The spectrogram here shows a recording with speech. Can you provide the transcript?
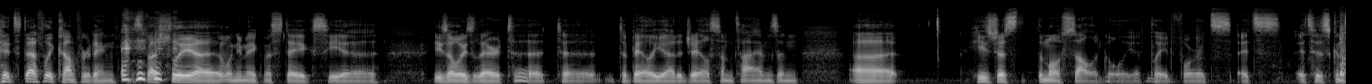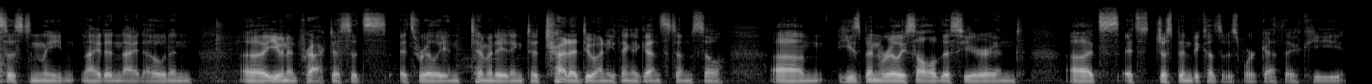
It's definitely comforting, especially uh, when you make mistakes. He uh, he's always there to to to bail you out of jail sometimes, and uh, he's just the most solid goalie I've played for. It's it's it's his consistently night in night out, and uh, even in practice, it's it's really intimidating to try to do anything against him. So um, he's been really solid this year, and uh, it's it's just been because of his work ethic. He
